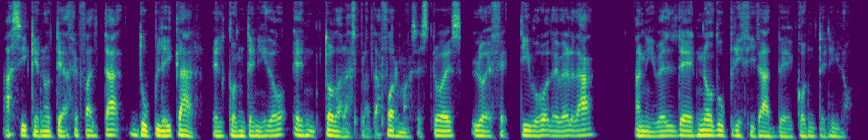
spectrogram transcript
Así que no te hace falta duplicar el contenido en todas las plataformas. Esto es lo efectivo de verdad a nivel de no duplicidad de contenido.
